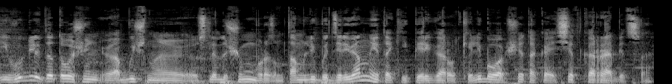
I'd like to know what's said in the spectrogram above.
и выглядит это очень обычно следующим образом. Там либо деревянные такие перегородки, либо вообще такая сетка рабица.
